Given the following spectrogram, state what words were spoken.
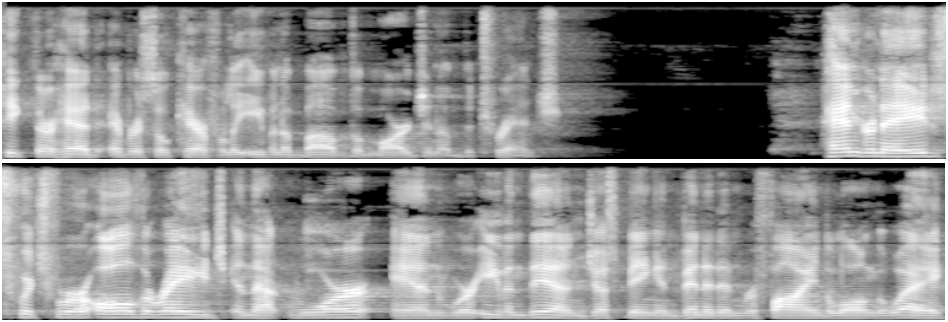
peek their head ever so carefully, even above the margin of the trench. Hand grenades, which were all the rage in that war and were even then just being invented and refined along the way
